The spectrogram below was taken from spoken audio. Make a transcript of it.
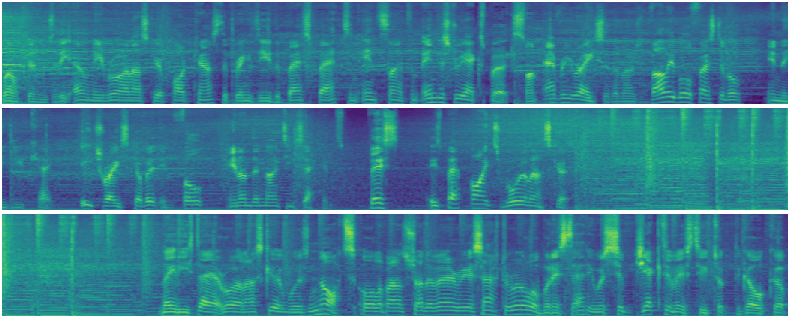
Welcome to the only Royal Ascot podcast that brings you the best bets and insight from industry experts on every race at the most valuable festival in the UK. Each race covered in full in under 90 seconds. This is BetBite's Royal Ascot. Ladies' Day at Royal Ascot was not all about Stradivarius after all, but instead it was subjectivist who took the Gold Cup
